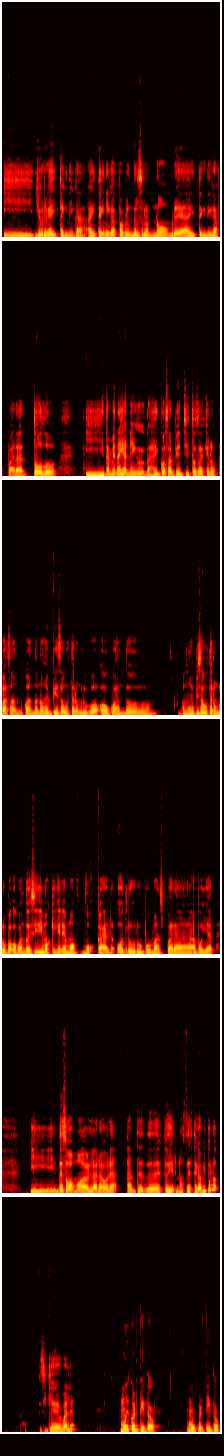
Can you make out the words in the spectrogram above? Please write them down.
Y yo creo que hay técnicas, hay técnicas para aprenderse los nombres, hay técnicas para todo. Y también hay anécdotas, hay cosas bien chistosas que nos pasan cuando nos empieza a gustar un grupo o cuando, cuando nos empieza a gustar un grupo o cuando decidimos que queremos buscar otro grupo más para apoyar. Y de eso vamos a hablar ahora antes de despedirnos de este capítulo. Así que, ¿vale? Muy cortito, muy cortito.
